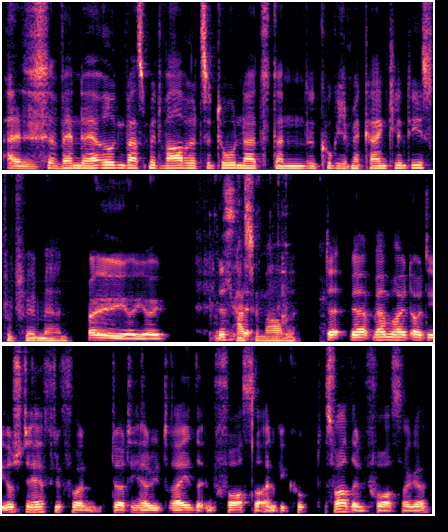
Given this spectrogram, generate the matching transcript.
Also, wenn der irgendwas mit Marvel zu tun hat, dann gucke ich mir keinen Clint Eastwood-Film mehr an. Uiuiui. Das, Ich hasse Marvel. Da, wir, wir haben heute auch die erste Hälfte von Dirty Harry 3, The Enforcer, angeguckt. Das war The Enforcer, gell?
